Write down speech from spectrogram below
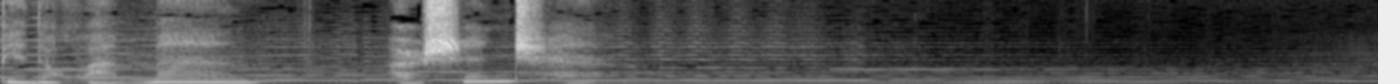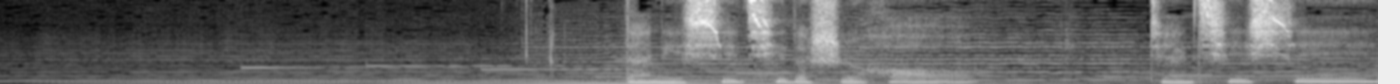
变得缓慢而深沉。当你吸气的时候，将气息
